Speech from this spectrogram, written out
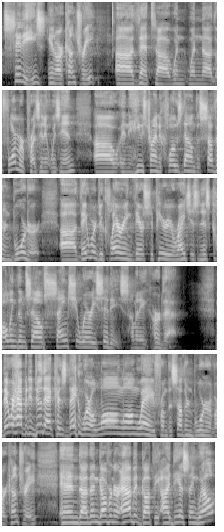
cities in our country uh, that uh, when, when uh, the former president was in, uh, and he was trying to close down the southern border, they were declaring their superior righteousness, calling themselves sanctuary cities. How many heard that? They were happy to do that because they were a long, long way from the southern border of our country. And uh, then Governor Abbott got the idea saying, well,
